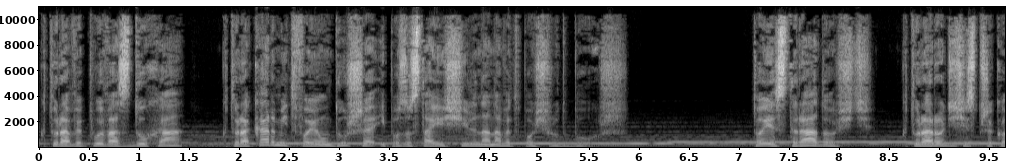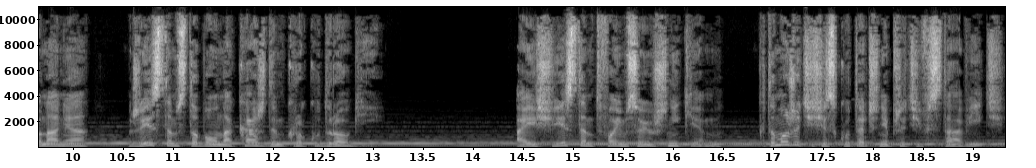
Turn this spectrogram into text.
która wypływa z ducha, która karmi Twoją duszę i pozostaje silna nawet pośród burz. To jest radość, która rodzi się z przekonania, że jestem z Tobą na każdym kroku drogi. A jeśli jestem Twoim sojusznikiem, kto może Ci się skutecznie przeciwstawić?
